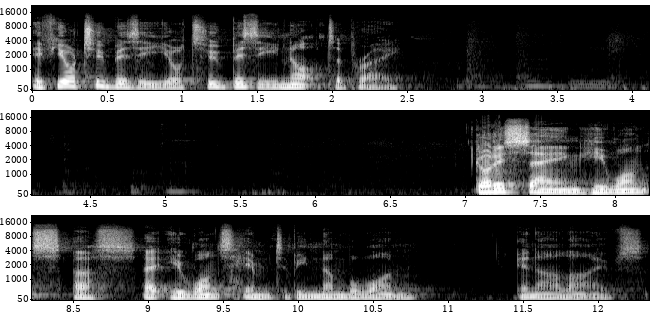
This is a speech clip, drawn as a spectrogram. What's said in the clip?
if you're too busy, you're too busy not to pray. God is saying he wants us, uh, he wants him to be number one in our lives.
